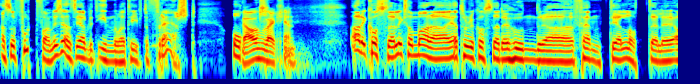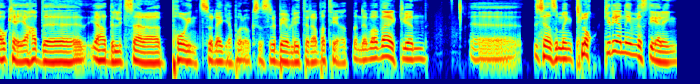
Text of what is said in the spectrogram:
alltså fortfarande känns jävligt innovativt och fräscht. Och Ja, verkligen. ja, det kostar liksom bara, jag tror det kostade 150 eller något. Eller okej, jag, hade, jag hade lite så här points att lägga på det också så det blev lite rabatterat. Men det var verkligen, eh, det känns som en klockren investering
